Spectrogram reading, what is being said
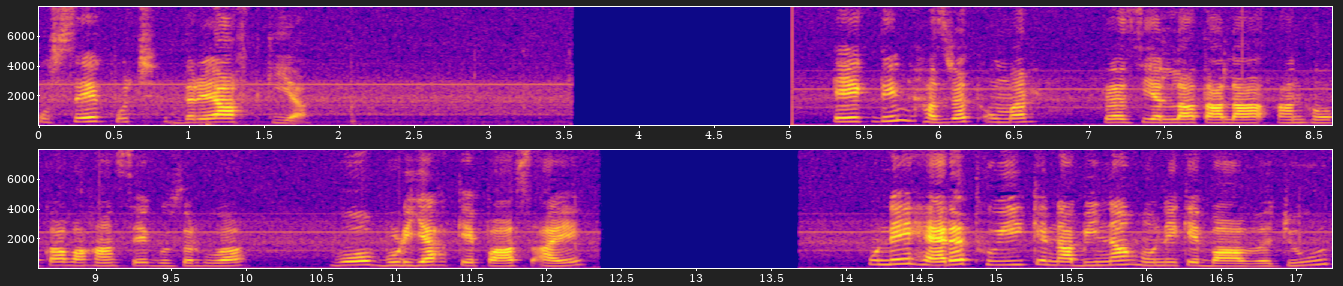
उससे कुछ दरियाफ्त किया। एक दिन हज़रत उमर रज़ी अल्लाह अनहो का वहाँ से गुज़र हुआ। वो बुढ़िया के पास आए। उन्हें हैरत हुई कि नाबीना होने के बावजूद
